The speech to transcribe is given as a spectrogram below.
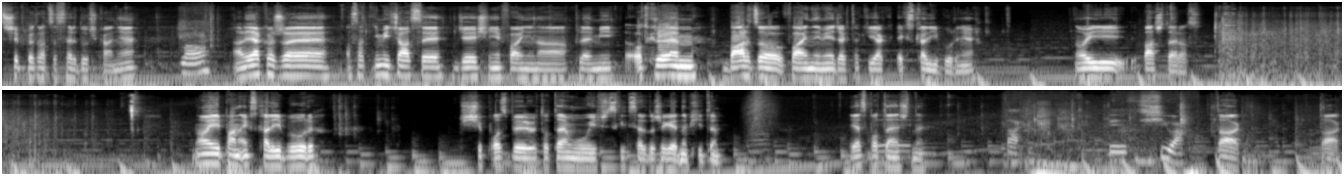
Szybko tracę serduszka, nie? No, Ale jako, że ostatnimi czasy dzieje się niefajnie na plemi, odkryłem bardzo fajny miedziak taki jak Excalibur, nie? No i patrz teraz. No i pan Excalibur ci się pozbył totemu i wszystkich serduszek jednym hitem. Jest potężny. tak. Siła. Tak. Tak.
